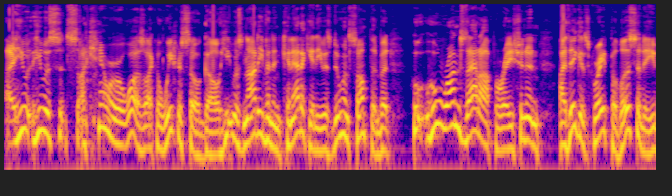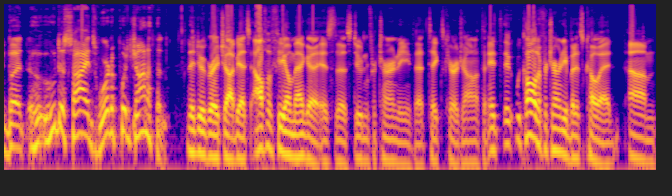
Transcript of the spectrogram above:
Uh, he he was I can't remember it was like a week or so ago. He was not even in Connecticut. He was doing something. But who who runs that operation? And I think it's great publicity. But who, who decides where to put Jonathan? They do a great job. Yeah, it's Alpha Phi Omega is the student fraternity that takes care of Jonathan. It, it, we call it a fraternity, but it's co-ed. Um,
